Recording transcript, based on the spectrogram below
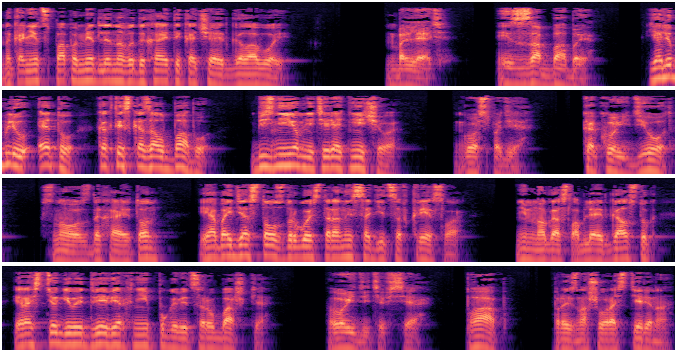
Наконец папа медленно выдыхает и качает головой. Блять, из-за бабы. Я люблю эту, как ты сказал, бабу. Без нее мне терять нечего. Господи, какой идиот! Снова вздыхает он и, обойдя стол с другой стороны, садится в кресло. Немного ослабляет галстук и расстегивает две верхние пуговицы рубашки. «Выйдите все!» «Пап!» – произношу растерянно.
